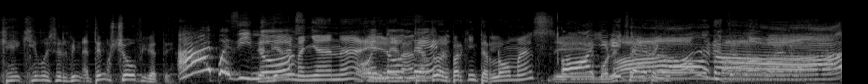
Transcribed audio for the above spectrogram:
¿Qué, ¿Qué voy a hacer el fin? Tengo show, fíjate. Ay, pues dinos. El día de mañana ¿En en, el dónde? Teatro del Parque Interlomas. eh, Ay, en boletos Interlomas. en taquilla.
